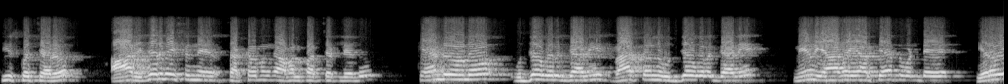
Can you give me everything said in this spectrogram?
తీసుకొచ్చారో ఆ రిజర్వేషన్ని సక్రమంగా అమలుపరచట్లేదు కేంద్రంలో ఉద్యోగులకు కానీ రాష్ట్రంలో ఉద్యోగులకు కానీ మేము యాభై ఆరు శాతం ఉంటే ఇరవై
